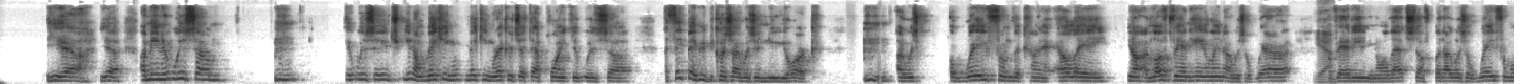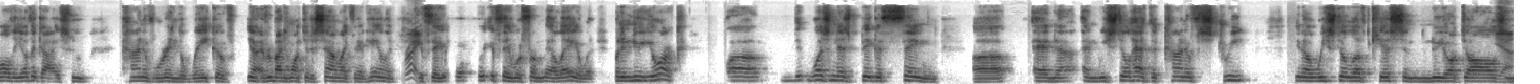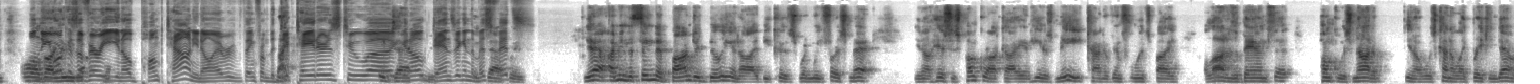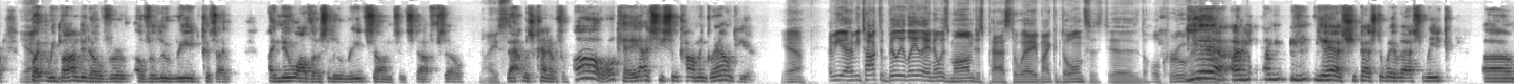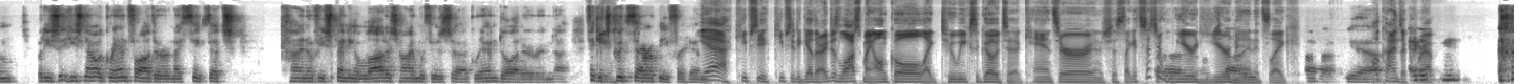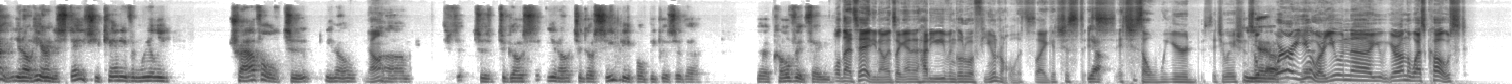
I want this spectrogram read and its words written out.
Yeah, yeah. I mean it was um it was you know making making records at that point it was uh I think maybe because I was in New York I was away from the kind of LA you know, I loved Van Halen. I was aware yeah. of Eddie and all that stuff, but I was away from all the other guys who kind of were in the wake of, you know, everybody wanted to sound like Van Halen right. if they if they were from LA or what. But in New York, uh, it wasn't as big a thing, uh, and uh, and we still had the kind of street you know, we still loved Kiss and New York Dolls. Yeah. And well, New York New is York a very, you know, punk town, you know, everything from the right. Dictators to, uh, exactly. you know, Danzig and the exactly. Misfits. Yeah. I mean, the thing that bonded Billy and I, because when we first met, you know, here's his punk rock guy and here's me kind of influenced by a lot of the bands that punk was not a, you know, was kind of like breaking down. Yeah. But we bonded over, over Lou Reed because I, I knew all those Lou Reed songs and stuff. So, Nice. That was kind of oh okay. I see some common ground here. Yeah. Have you have you talked to Billy lately? I know his mom just passed away. My condolences to the whole crew. yeah, I'm, I'm, yeah. She passed away last week. Um, but he's he's now a grandfather, and I think that's kind of he's spending a lot of time with his uh, granddaughter, and uh, I think it's good therapy for him. Yeah, keeps you keeps you together. I just lost my uncle like two weeks ago to cancer, and it's just like it's such a uh, weird year, sorry. man. It's like yeah, all kinds of crap. And, you know, here in the states, you can't even really travel to you know no. um, to to go you know to go see people because of the the COVID thing. Well, that's it. You know, it's like, and how do you even go to a funeral? It's like, it's just, it's, yeah. it's just a weird situation. So, yeah, where are you? Yeah. Are you in? Uh, you, are on the West Coast.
